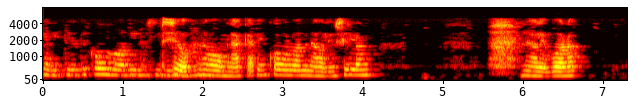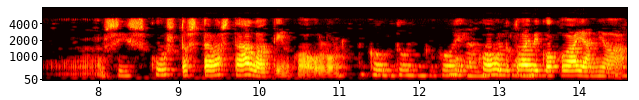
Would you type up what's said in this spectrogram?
Kävittekö te koulua vielä silloin? Joo, no, minä kävin koulua. Minä olin silloin, minä olin vuonna siis 16 vasta aloitin koulun. Koulu toimi koko niin, ajan? Koulu toimi koko ajan, joo.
